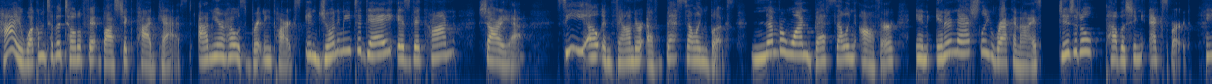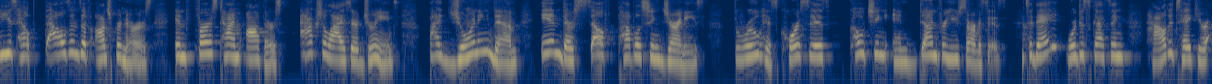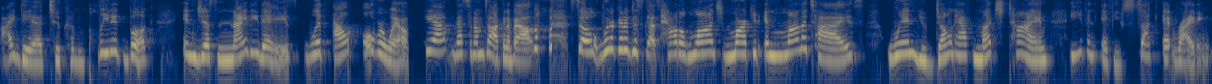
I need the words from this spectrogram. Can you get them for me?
Hi, welcome to the Total Fit Boss Chick podcast. I'm your host, Brittany Parks, and joining me today is Vikrant Shaurya, CEO and founder of Best Selling Books, number one best-selling author, and internationally recognized digital publishing expert. He's helped thousands of entrepreneurs and first-time authors actualize their dreams by joining them in their self-publishing journeys through his courses, coaching, and done for you services. Today, we're discussing how to take your idea to completed book in just 90 days without overwhelm. Yeah, that's what I'm talking about. so, we're going to discuss how to launch, market, and monetize when you don't have much time, even if you suck at writing.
